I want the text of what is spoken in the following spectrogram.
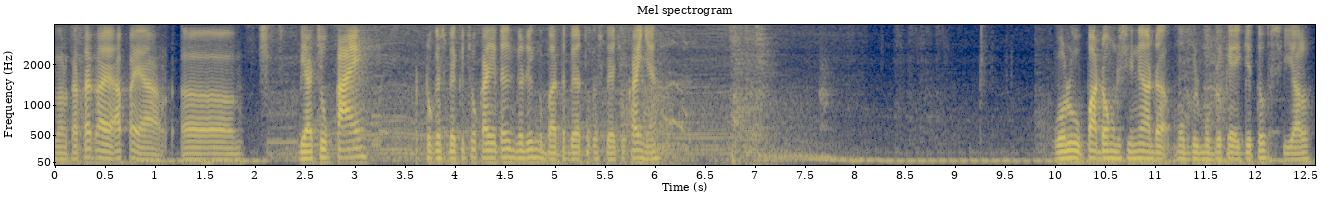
Luar kata kayak apa ya eh bea cukai. Petugas bea cukai itu jadi ngebantu bea tugas bea cukainya. Gue lupa dong di sini ada mobil-mobil kayak gitu sial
